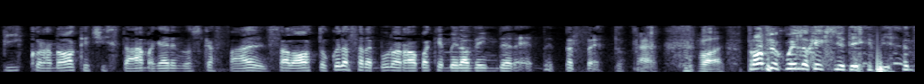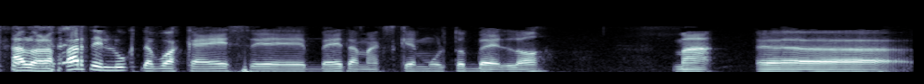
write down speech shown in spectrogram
piccola, no? che ci sta magari nello scaffale, nel salotto, quella sarebbe una roba che me la venderebbe, perfetto. Proprio quello che chiedevi. Allora, a parte il look da VHS Betamax che è molto bello, ma eh,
